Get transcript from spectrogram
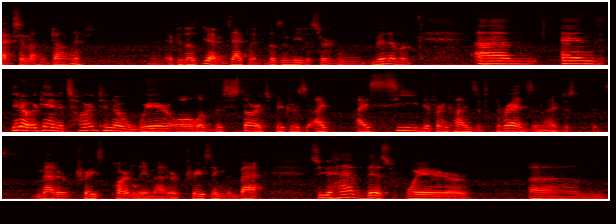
X amount of dollars. if it does yeah exactly. If it doesn't meet a certain minimum. Um, and you know again it's hard to know where all of this starts because i i see different kinds of threads and i just it's a matter of trace partly a matter of tracing them back. So you have this where um,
